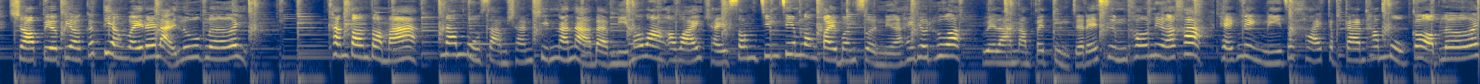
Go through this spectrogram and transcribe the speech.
ๆ ชอบเปรี้ยวๆ ก็เตรียมไว้ได้หลายลูกเลย ขั้นตอนต่อมานำหมูสามชั้นชิ้นหนาๆแบบนี้มาวางเอาไว้ใช้ส้อมจิ้มจิ้มๆลงไปบนส่วนเนื้อให้ทั่วๆ เวลานำไปตุ๋นจะได้ซึมเข้าเนื้อค่ะ เทคนิคนี้จะคล้ายกับการทำหมูกรอบเลย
